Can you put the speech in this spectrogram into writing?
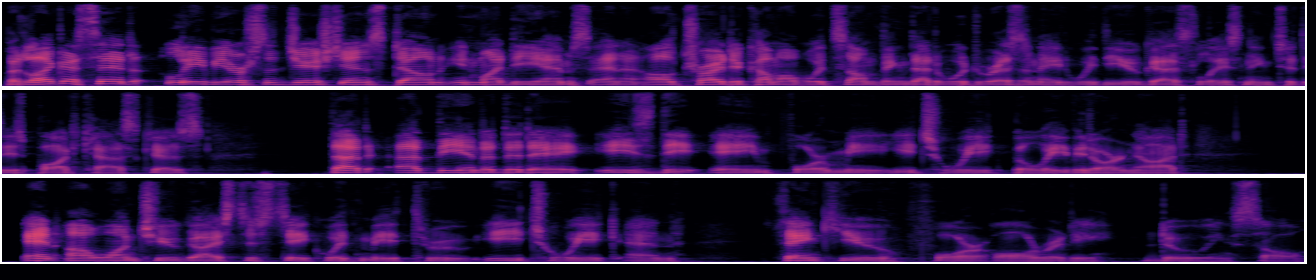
But like I said, leave your suggestions down in my DMs and I'll try to come up with something that would resonate with you guys listening to this podcast because that at the end of the day is the aim for me each week, believe it or not. And I want you guys to stick with me through each week and Thank you for already doing so.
